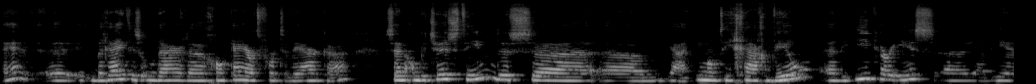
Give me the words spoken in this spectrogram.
hè, uh, bereid is om daar gewoon keihard voor te werken. We zijn een ambitieus team, dus uh, ja, iemand die graag wil, die eager is, ja, die,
